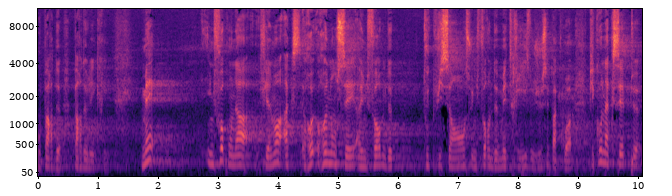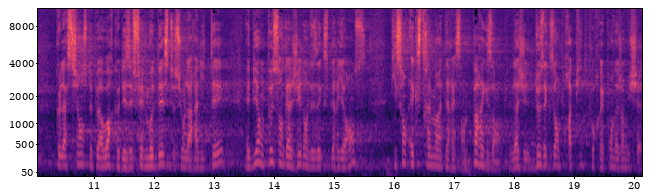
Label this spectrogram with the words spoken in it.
ou par de, par de l'écrit. Mais une fois qu'on a finalement renoncé à une forme de toute puissance, une forme de maîtrise, ou je ne sais pas quoi, puis qu'on accepte que la science ne peut avoir que des effets modestes sur la réalité, eh bien on peut s'engager dans des expériences qui sont extrêmement intéressantes. Par exemple, là j'ai deux exemples rapides pour répondre à Jean-Michel.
